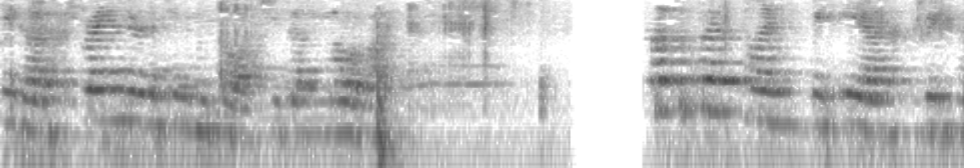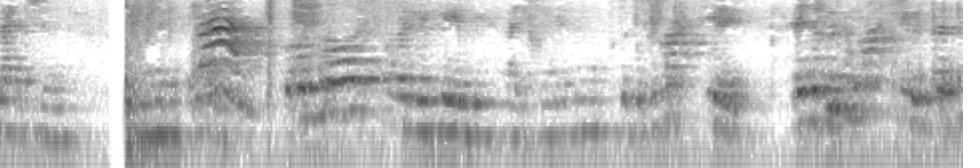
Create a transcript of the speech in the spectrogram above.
She's a stranger in the kingdom of God. She's a Moabite. That's the first time we hear Ruth mentioned in this. But the last time we hear Ruth mentioned is in the book of Matthew. In the book of Matthew, it says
